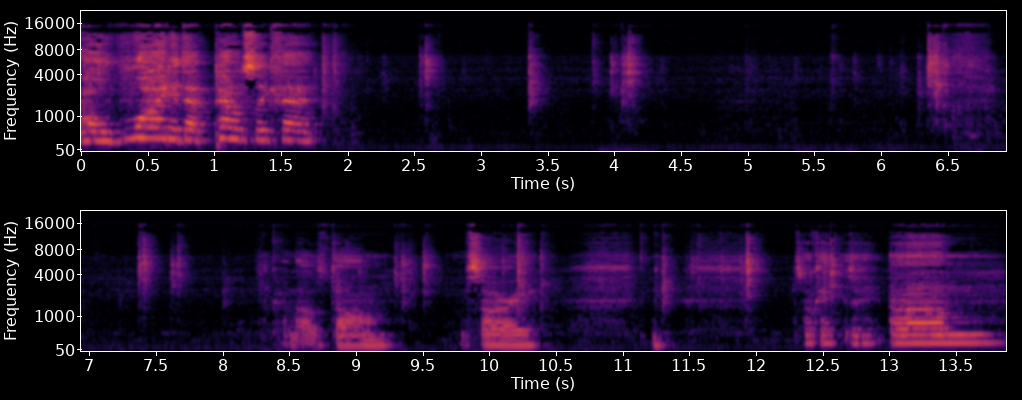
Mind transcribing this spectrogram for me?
Oh, why did that bounce like that? that was dumb. I'm sorry. It's okay, it's okay. Um...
